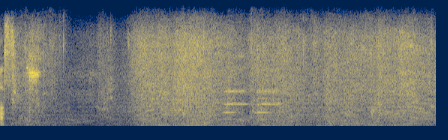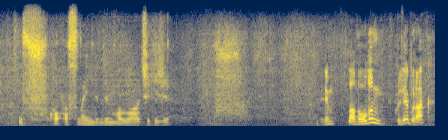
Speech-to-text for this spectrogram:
Az siktir. Uf kafasına indirdim vallahi çekici. Benim lan oğlum kule bırak.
